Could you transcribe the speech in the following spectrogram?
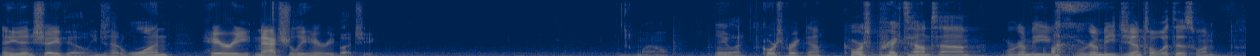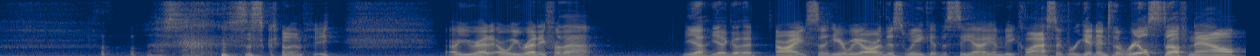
and he didn't shave the other one. He just had one hairy, naturally hairy butt cheek. Wow. Anyway, course breakdown. Course breakdown time. We're gonna be we're gonna be gentle with this one. this is gonna be. Are you ready? Are we ready for that? Yeah, yeah, go ahead. All right, so here we are this week at the CIMB Classic. We're getting into the real stuff now.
